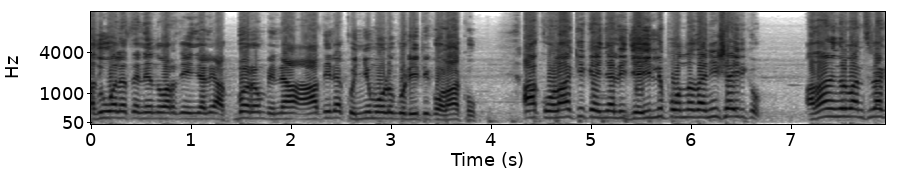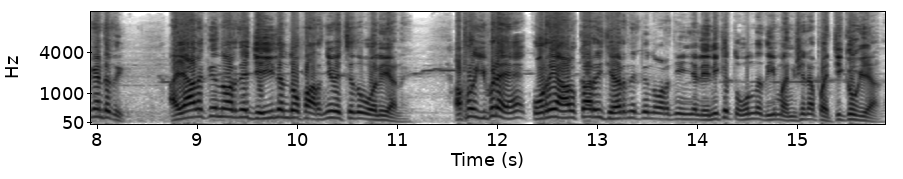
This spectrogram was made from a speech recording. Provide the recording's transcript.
അതുപോലെ തന്നെ എന്ന് പറഞ്ഞു കഴിഞ്ഞാൽ അക്ബറും പിന്നെ ആദിലെ കുഞ്ഞുമോളും കൂടിയിട്ട് കൊളാക്കും. ആ കൊളാക്കി കഴിഞ്ഞാൽ ജയിലിൽ പോകുന്നത് അനീഷായിരിക്കും. അതാണ് നിങ്ങൾ മനസ്സിലാക്കേണ്ടത്. അയാൾക്ക് എന്ന് പറഞ്ഞാൽ ജയിൽ എന്തോ പറഞ്ഞു വെച്ചതുപോലെയാണ് അപ്പോൾ ഇവിടെ കുറേ ആൾക്കാർ ചേർന്നിട്ട് എന്ന് പറഞ്ഞു കഴിഞ്ഞാൽ എനിക്ക് തോന്നുന്നത് ഈ മനുഷ്യനെ പറ്റിക്കുകയാണ്.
